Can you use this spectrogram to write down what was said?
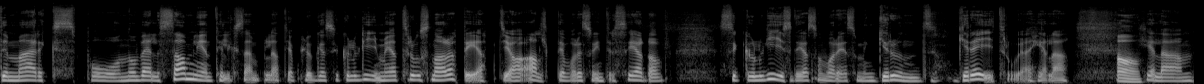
det märks på novellsamlingen till exempel att jag pluggar psykologi. Men jag tror snarare att det är att jag alltid varit så intresserad av psykologi. Så det som varit som en grundgrej tror jag hela, ja. hela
